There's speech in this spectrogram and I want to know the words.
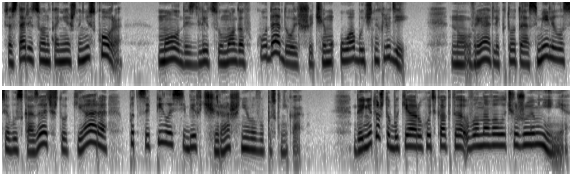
Состарится он, конечно, не скоро. Молодость длится у магов куда дольше, чем у обычных людей но вряд ли кто-то осмеливался бы сказать, что Киара подцепила себе вчерашнего выпускника. Да и не то, чтобы Киару хоть как-то волновало чужое мнение.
